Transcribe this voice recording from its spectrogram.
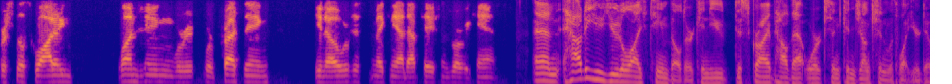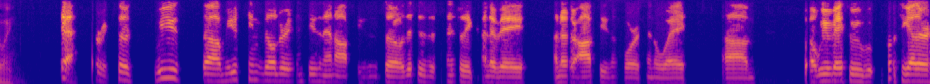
we're still squatting, lunging, we're we're pressing. You know, we're just making the adaptations where we can. And how do you utilize TeamBuildr? Can you describe how that works in conjunction with what you're doing? Yeah, perfect. So we use um, we use TeamBuildr in season and off season. So this is essentially kind of a another off season for us in a way. Um, but we basically put together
